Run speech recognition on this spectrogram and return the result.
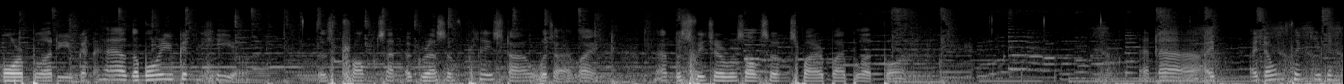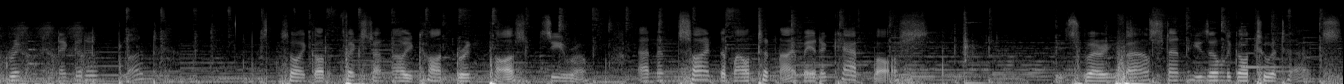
more blood you can have, the more you can heal. This prompts an aggressive playstyle which I like, and this feature was also inspired by Bloodborne. And uh, I, I don't think you can drink negative blood, so I got it fixed and now you can't drink past zero and inside the mountain I made a cat boss. He's very fast and he's only got two attacks.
